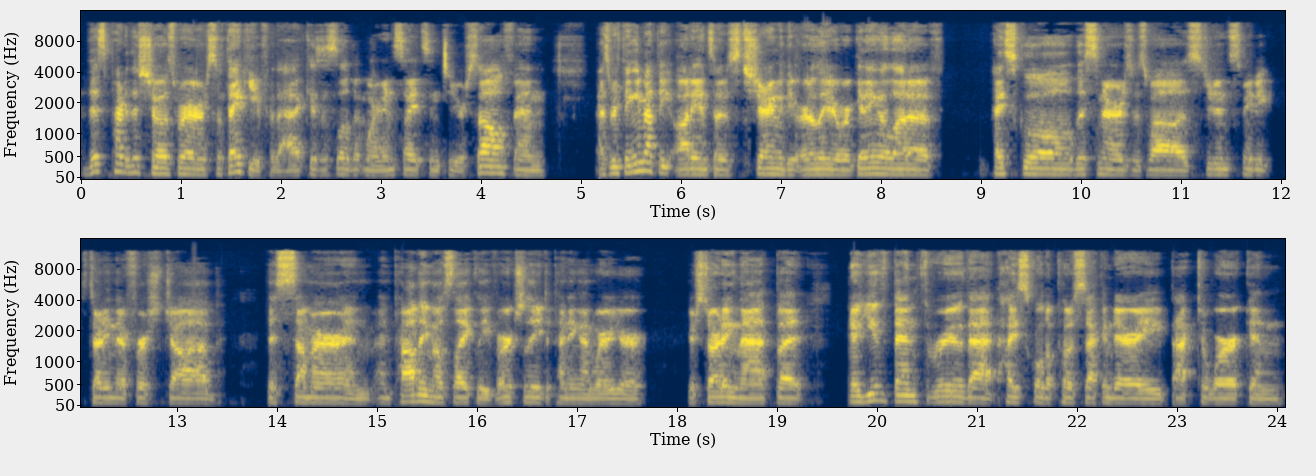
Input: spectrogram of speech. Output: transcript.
this part of the show is where so thank you for that. It gives us a little bit more insights into yourself and as we're thinking about the audience, I was sharing with you earlier, we're getting a lot of high school listeners as well as students maybe starting their first job this summer and and probably most likely virtually depending on where you're you're starting that but know you've been through that high school to post secondary back to work and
